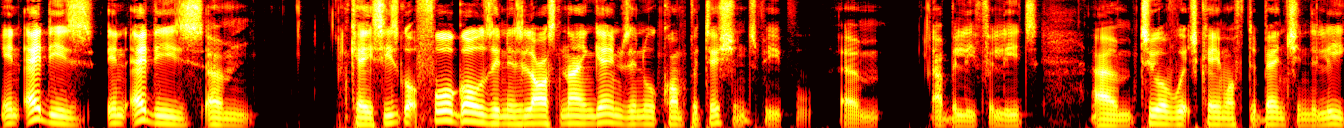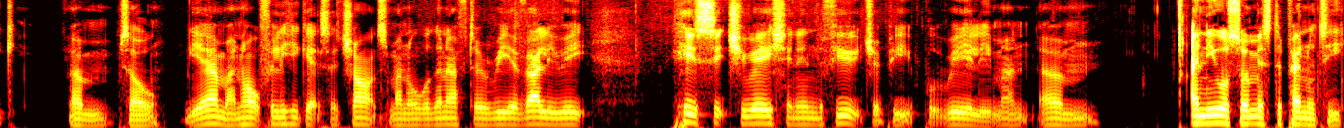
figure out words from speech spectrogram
in Eddie's in Eddie's um case, he's got four goals in his last nine games in all competitions. People, um, I believe for Leeds, um, two of which came off the bench in the league. Um, so yeah, man. Hopefully he gets a chance, man. Or we're gonna have to reevaluate his situation in the future, people. Really, man. Um, and he also missed a penalty.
